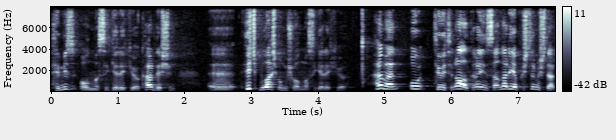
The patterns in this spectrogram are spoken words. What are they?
temiz olması gerekiyor kardeşim. E, hiç bulaşmamış olması gerekiyor. Hemen o tweetin altına insanlar yapıştırmışlar.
